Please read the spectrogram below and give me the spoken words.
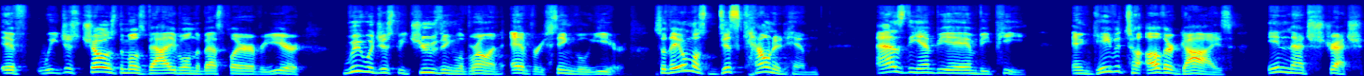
if we just chose the most valuable and the best player every year, we would just be choosing LeBron every single year. So they almost discounted him as the NBA MVP and gave it to other guys in that stretch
